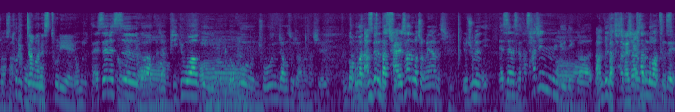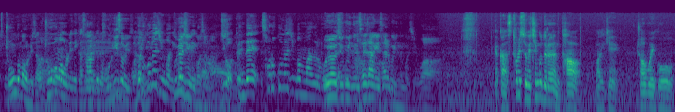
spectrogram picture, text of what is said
다. 스토리 각자만의 거. 스토리에 너무 좋다. SNS가 어. 가장 비교하기 어. 너무 좋은 장소잖아 사실. 너 뭔가 남들은 다 잘 사는 것처럼 왜냐면. 요즘엔 이 SNS가 다 사진류니까 어. 남들 다 잘 사는 것 같은데 좋은 것만 올리잖아. 어, 좋은 것만 올리니까 사람들은 네, 거기서 이제 그것도 꾸며진 거니까 꾸며진 그러니까. 거잖아. 이거 어때? 근데 서로 꾸며진 것만으로 보여주고 있는 세상에 살고 있는 거지. 와. 약간 스토리 속의 친구들은 다 막 이렇게 좋아 보이고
